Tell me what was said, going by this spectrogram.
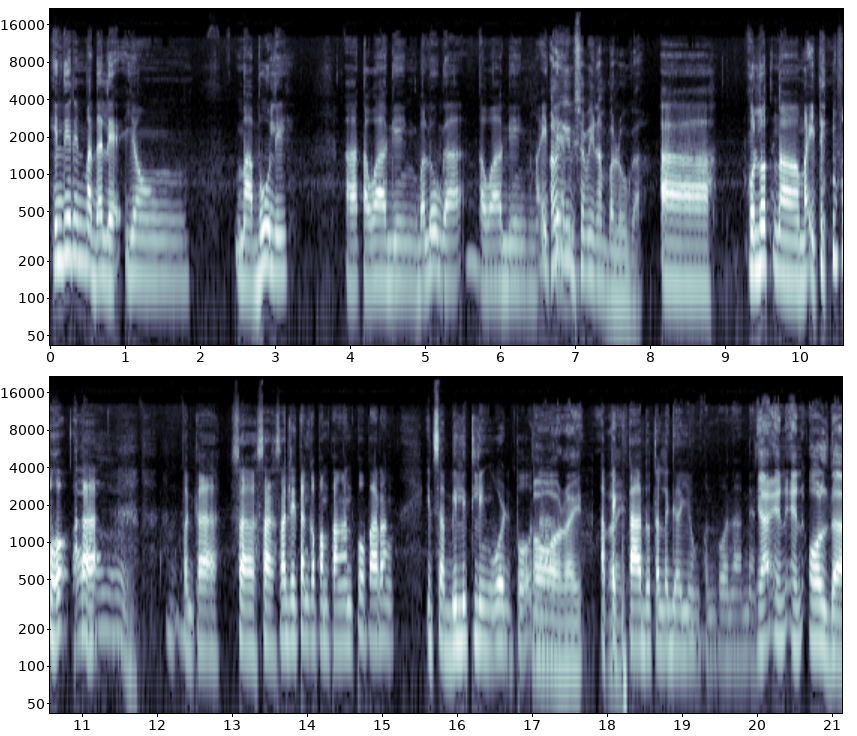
hindi rin madali yung mabuli, ah, tawaging baluga, tawaging Anong maitim, ibig sabihin ng baluga? ah, kulot na maitim po. Oh. Pagka sa, sa salitang kapampangan po, parang it's a belittling word po na Oh, right. right. Apektado talaga yung kon po namin. Yeah, and, and all the,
